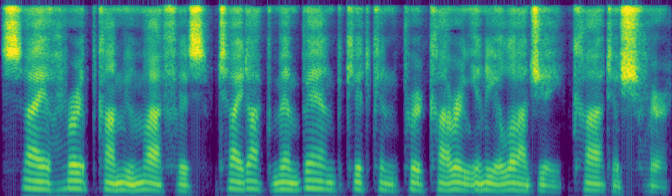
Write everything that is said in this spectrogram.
Saya harap kamu Mahfuz tidak membangkitkan perkara ini lagi kata Syar.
